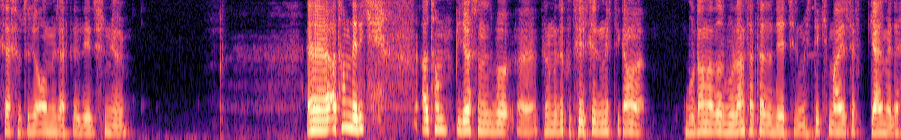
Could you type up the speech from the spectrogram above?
şaşırtıcı olmayacaktır diye düşünüyorum. E, atom dedik. Atom biliyorsunuz bu e, kırmızı kutuyu silmiştik ama buradan alır buradan satarız diye çizmiştik. Maalesef gelmedi.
